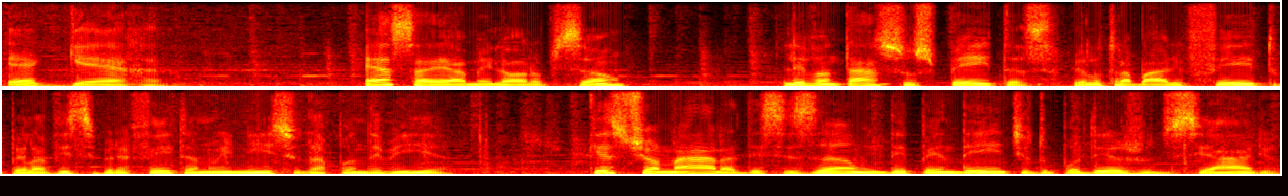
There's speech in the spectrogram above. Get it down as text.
é guerra. Essa é a melhor opção? Levantar suspeitas pelo trabalho feito pela vice-prefeita no início da pandemia? questionar a decisão independente do Poder Judiciário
